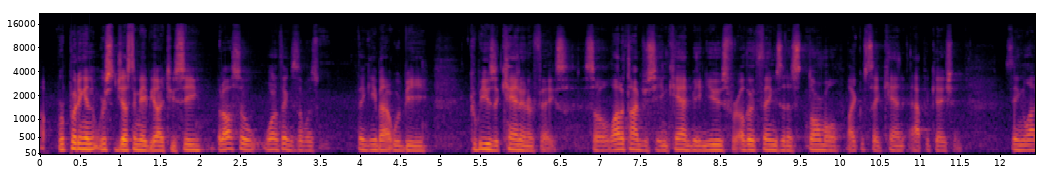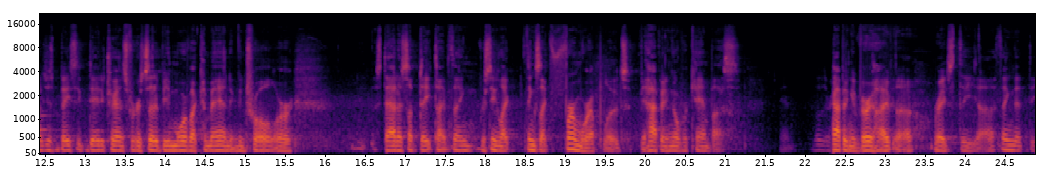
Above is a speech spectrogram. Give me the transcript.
Uh, we're putting in, we're suggesting maybe I2C, but also one of the things I was thinking about would be, could we use a CAN interface? So a lot of times you're seeing CAN being used for other things than a normal, like say CAN application. Seeing a lot of just basic data transfer instead of being more of a command and control or status update type thing. We're seeing like things like firmware uploads happening over CAN bus. And those are happening at very high uh, rates. The uh, thing that the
